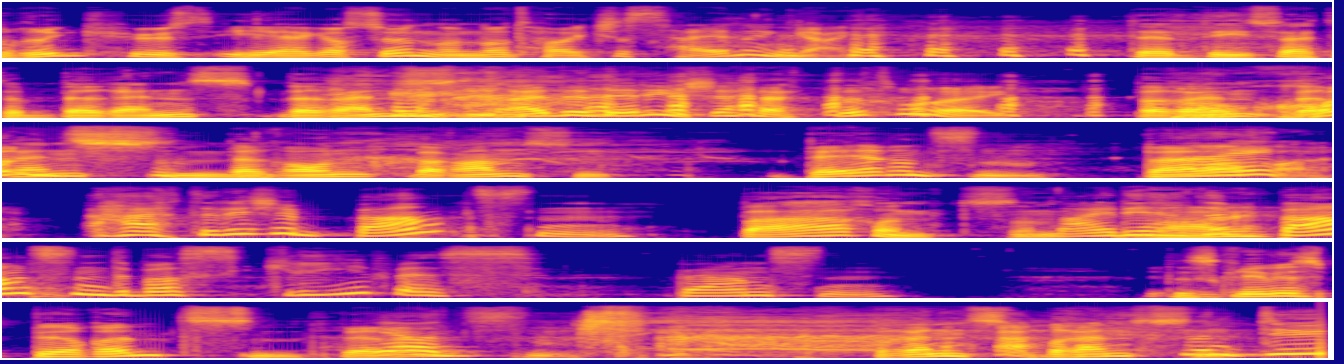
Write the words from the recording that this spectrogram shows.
brygghus i Egersund, og nå tar jeg ikke si det engang. Det er de som heter Berens, Berensen. Nei, det er det de ikke heter, tror jeg. Beren, Berensen. Berensen. Beron, Berensen. Berentsen. Nei, heter det ikke Berntsen? Berentsen. Nei, de heter Nei. Berntsen. Det bare skrives Berntsen. Det skrives Berentsen. Berentsen. Brens, Brensen. Men du,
